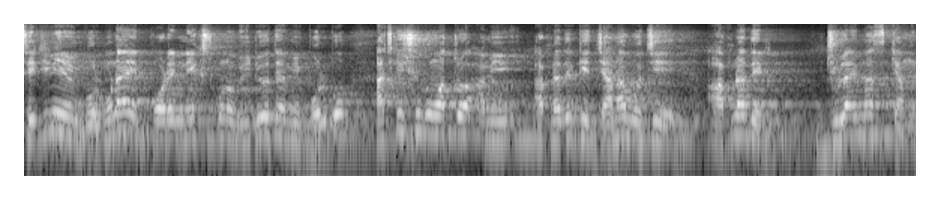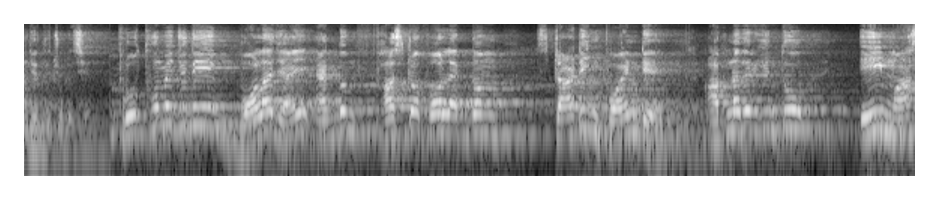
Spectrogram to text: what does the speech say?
সেটি নিয়ে আমি বলব না এরপরে নেক্সট কোনো ভিডিওতে আমি বলব। আজকে শুধুমাত্র আমি আপনাদেরকে জানাব যে আপনাদের জুলাই মাস কেমন যেতে চলেছে। প্রথমে যদি বলা যায়, একদম ফার্স্ট অফ অল একদম স্টার্টিং পয়েন্টে আপনাদের কিন্তু এই মাস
